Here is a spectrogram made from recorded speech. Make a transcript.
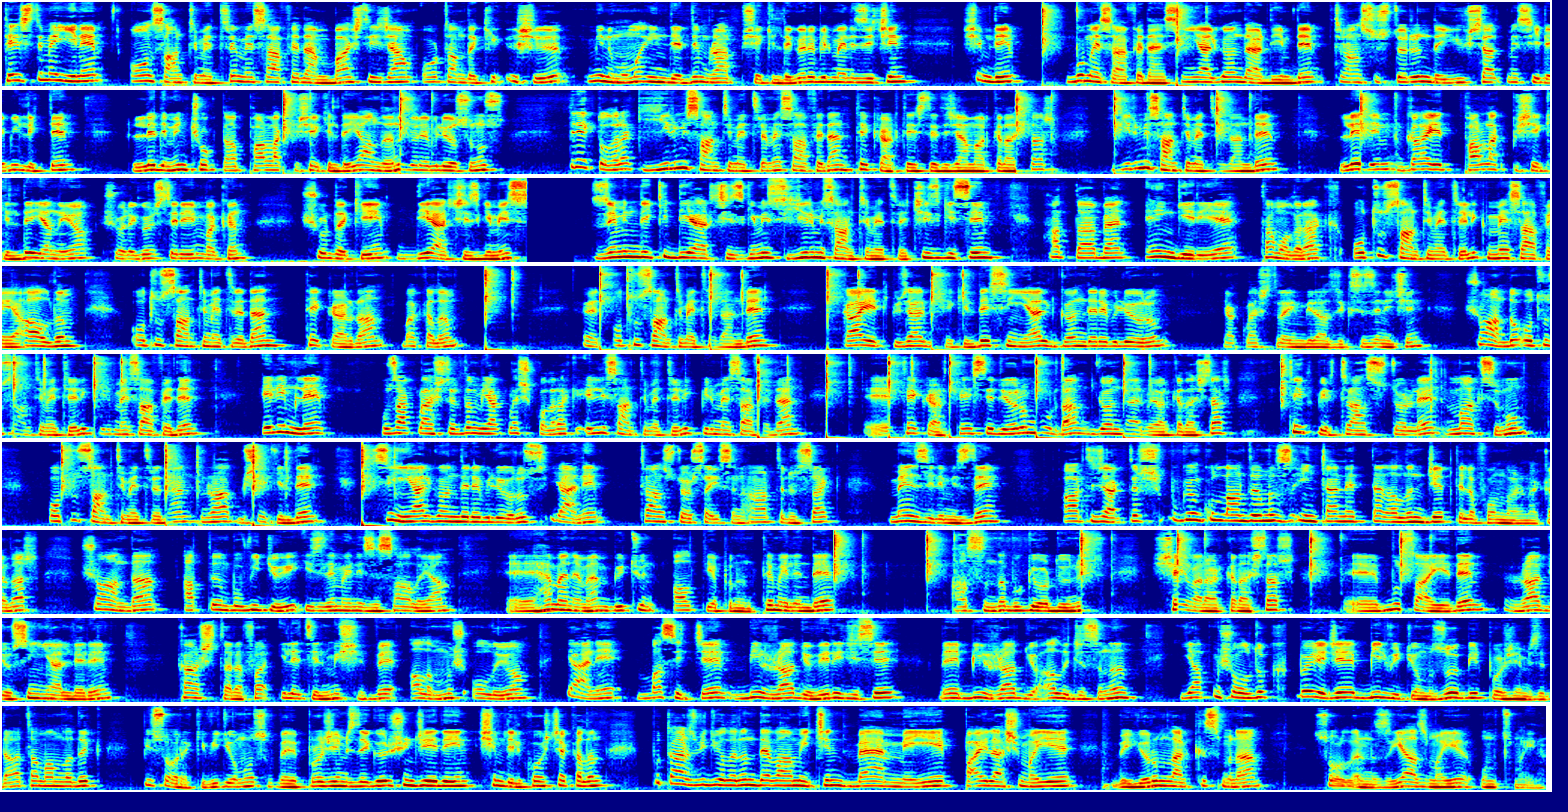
Testime yine 10 santimetre mesafeden başlayacağım. Ortamdaki ışığı minimuma indirdim rahat bir şekilde görebilmeniz için. Şimdi bu mesafeden sinyal gönderdiğimde transistörün de yükseltmesiyle birlikte LED'imin çok daha parlak bir şekilde yandığını görebiliyorsunuz. Direkt olarak 20 santimetre mesafeden tekrar test edeceğim arkadaşlar. 20 santimetreden de LED'im gayet parlak bir şekilde yanıyor. Şöyle göstereyim bakın. Şuradaki diğer çizgimiz zemindeki diğer çizgimiz 20 santimetre çizgisi. Hatta ben en geriye tam olarak 30 santimetrelik mesafeye aldım. 30 santimetreden tekrardan bakalım. Evet 30 santimetreden de gayet güzel bir şekilde sinyal gönderebiliyorum. Yaklaştırayım birazcık sizin için. Şu anda 30 santimetrelik bir mesafede elimle uzaklaştırdım. Yaklaşık olarak 50 santimetrelik bir mesafeden e, tekrar test ediyorum. Buradan göndermiyor arkadaşlar. Tek bir transistörle maksimum 30 santimetreden rahat bir şekilde sinyal gönderebiliyoruz. Yani transistör sayısını artırırsak menzilimiz de artacaktır. Bugün kullandığımız internetten alın cep telefonlarına kadar şu anda attığım bu videoyu izlemenizi sağlayan e, hemen hemen bütün altyapının temelinde aslında bu gördüğünüz şey var arkadaşlar. E, bu sayede radyo sinyalleri karşı tarafa iletilmiş ve alınmış oluyor. Yani basitçe bir radyo vericisi ve bir radyo alıcısını yapmış olduk. Böylece bir videomuzu, bir projemizi daha tamamladık. Bir sonraki videomuz ve projemizde görüşünceye değin şimdilik hoşçakalın. Bu tarz videoların devamı için beğenmeyi, paylaşmayı ve yorumlar kısmına sorularınızı yazmayı unutmayın.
